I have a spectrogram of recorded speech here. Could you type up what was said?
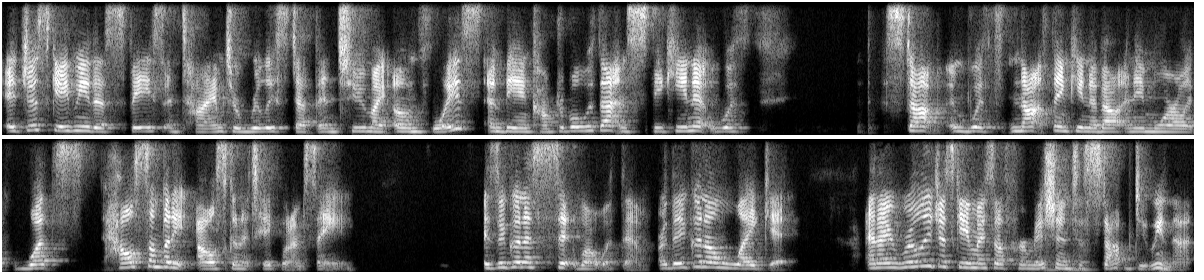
it just gave me the space and time to really step into my own voice and being comfortable with that and speaking it with stop and with not thinking about anymore like what's how's somebody else going to take what i'm saying? Is it going to sit well with them? Are they going to like it? And i really just gave myself permission to stop doing that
